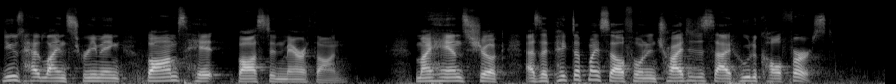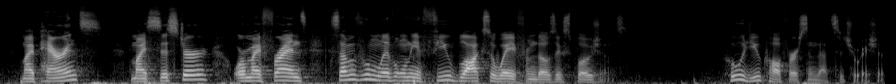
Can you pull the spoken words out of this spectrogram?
news headlines screaming, Bombs hit Boston Marathon. My hands shook as I picked up my cell phone and tried to decide who to call first. My parents, my sister, or my friends, some of whom live only a few blocks away from those explosions. Who would you call first in that situation?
